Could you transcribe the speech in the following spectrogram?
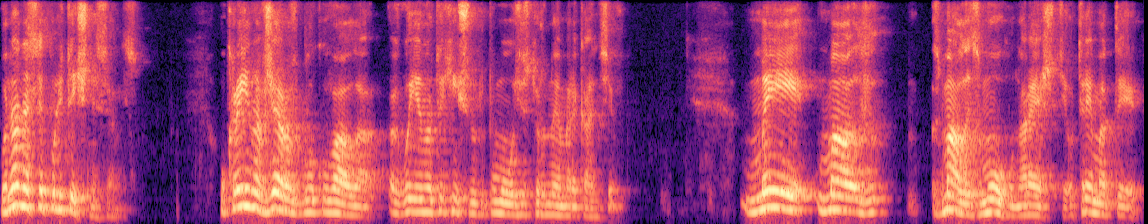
Вона несе політичний сенс. Україна вже розблокувала е, воєнно-технічну допомогу зі сторони американців. Ми мали, змогу нарешті отримати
